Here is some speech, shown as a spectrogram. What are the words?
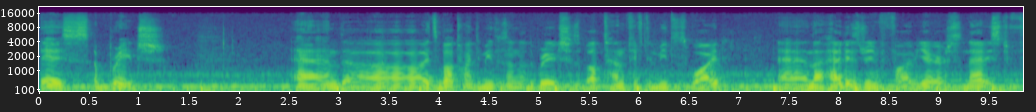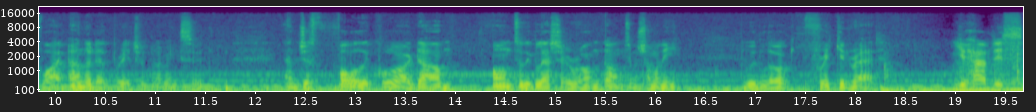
is a bridge. And uh, it's about 20 meters under the bridge. It's about 10, 15 meters wide. And I've had this dream for five years, and that is to fly under that bridge with my wingsuit and just follow the couloir down onto the Glacier Rond, down to Chamonix. It would look freaking rad. You have this,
